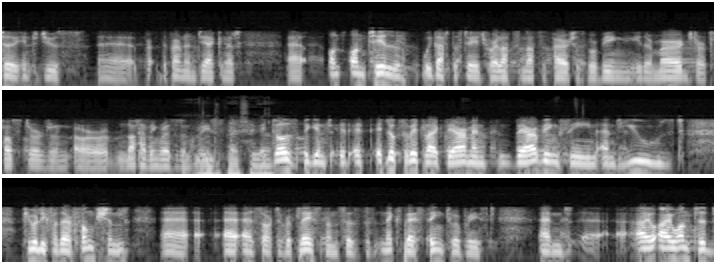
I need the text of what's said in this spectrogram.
to introduce uh, per- the permanent diaconate uh, un- until we got to the stage where lots and lots of parishes were being either merged or clustered and, or not having resident priests. pressure, yeah. It does begin to. It, it, it looks a bit like they are meant. They are being seen and used purely for their function uh, as sort of replacements, as the next best thing to a priest. And uh, I, I wanted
